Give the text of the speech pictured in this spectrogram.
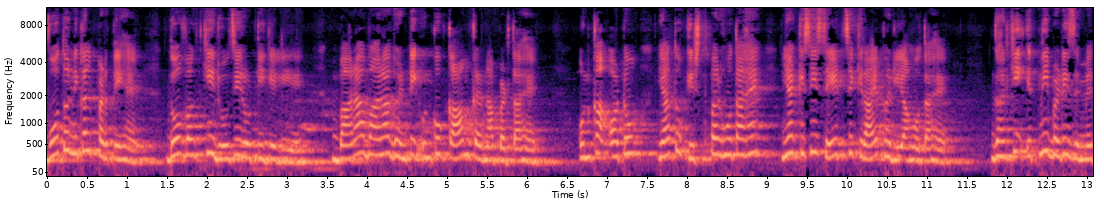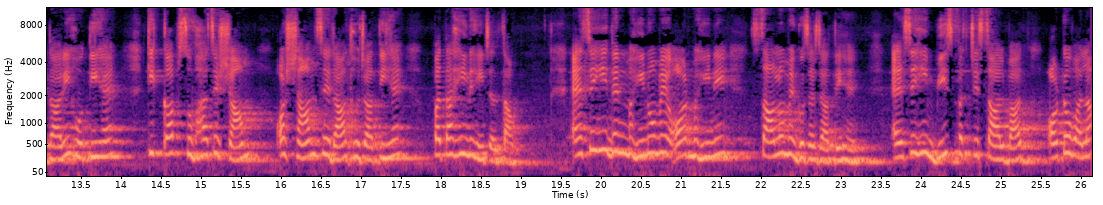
वो तो निकल पड़ते हैं, दो वक्त की रोजी रोटी के लिए। बारह बारह घंटे उनको काम करना पड़ता है। उनका ऑटो या तो किश्त पर होता है, या किसी सेठ से किराए पर लिया होता है। घर की इतनी बड़ी ज़िम्मेदारी होती है कि कब सुबह से शाम और शाम से रात हो जाती है, पता ही नहीं चलता। ऐसे ही दिन महीनों में और महीने सालों में गुजर जाते हैं। ऐसे ही 20-25 साल बाद ऑटो वाला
